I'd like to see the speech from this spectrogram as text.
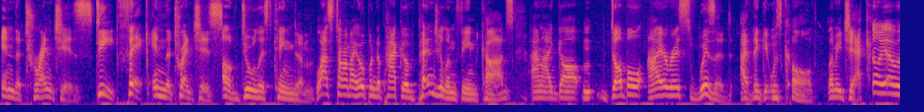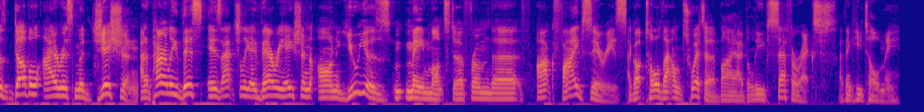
in the trenches. Deep, thick in the trenches of Duelist Kingdom. Last time I opened a pack of pendulum themed cards and I got mm, Double Iris Wizard, I think it was called. Let me check. Oh yeah, it was Double Iris Magician. And apparently this is actually a variation on Yuya's main monster from the ARC-V series. I got told that on Twitter by, I believe, Sephirex. I think he told me.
